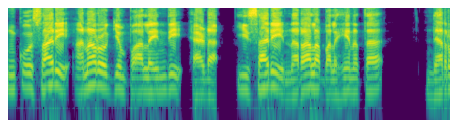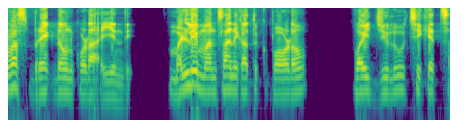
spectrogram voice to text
ఇంకోసారి అనారోగ్యం పాలైంది యాడా ఈసారి నరాల బలహీనత నెర్వస్ బ్రేక్డౌన్ కూడా అయ్యింది. మళ్ళీ మంచానికి అతుక్కుపోవడం వైద్యులు చికిత్స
